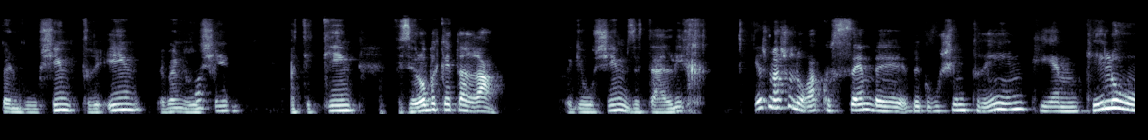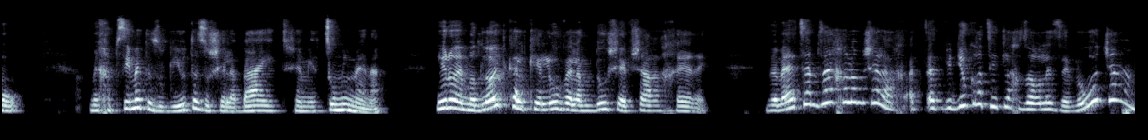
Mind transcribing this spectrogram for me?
בין גרושים טריים לבין גרושים ותיקים, וזה לא בקטע רע. וגירושים זה תהליך... יש משהו נורא קוסם בגרושים טריים, כי הם כאילו מחפשים את הזוגיות הזו של הבית שהם יצאו ממנה. כאילו הם עוד לא התקלקלו ולמדו שאפשר אחרת. ובעצם זה החלום שלך, את, את בדיוק רצית לחזור לזה, והוא עוד שם,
